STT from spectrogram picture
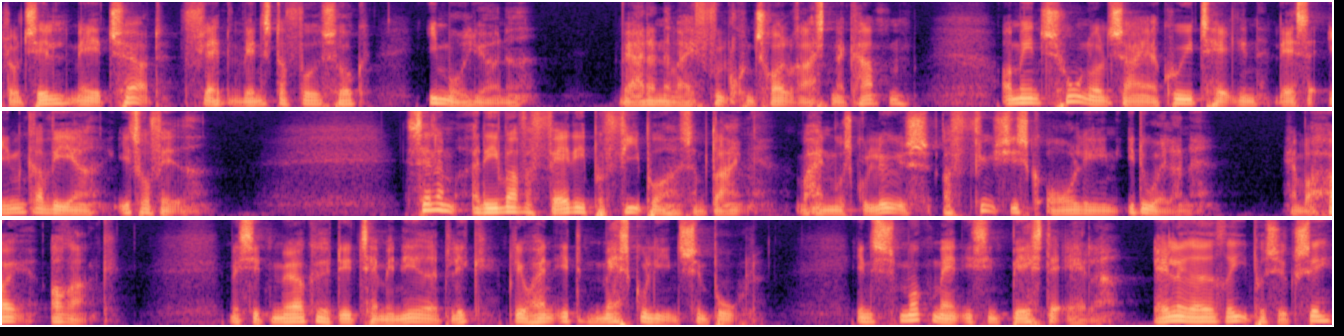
slog til med et tørt, fladt venstrefodshug i målhjørnet. Værterne var i fuld kontrol resten af kampen, og med en 2-0 sejr kunne Italien lade sig indgravere i trofæet. Selvom Arriva var fattig på fiber som dreng, var han muskuløs og fysisk overlegen i duellerne. Han var høj og rank. Med sit mørke, determinerede blik blev han et maskulint symbol. En smuk mand i sin bedste alder, allerede rig på succes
